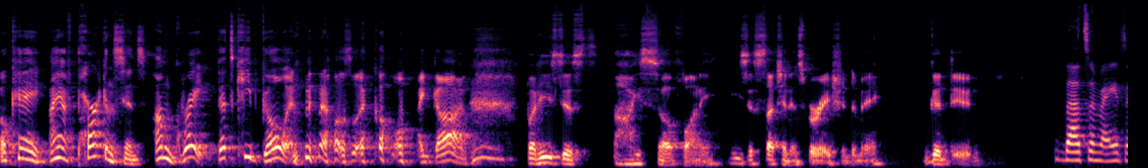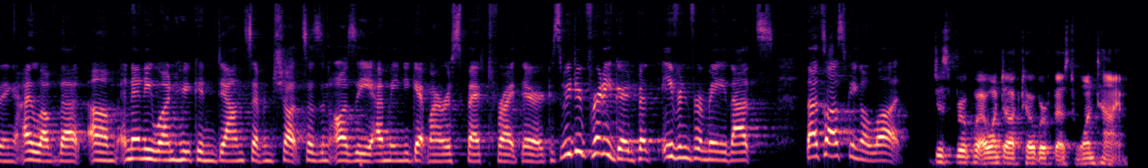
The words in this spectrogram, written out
"Okay, I have Parkinson's. I'm great. Let's keep going." And I was like, "Oh my god!" But he's just oh, he's so funny. He's just such an inspiration to me. Good dude. That's amazing. I love that. Um, and anyone who can down seven shots as an Aussie, I mean, you get my respect right there because we do pretty good. But even for me, that's that's asking a lot. Just real quick, I went to Oktoberfest one time,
